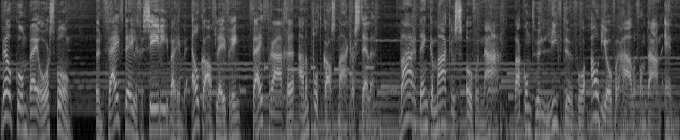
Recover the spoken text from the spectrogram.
Welkom bij Oorsprong. Een vijfdelige serie waarin we elke aflevering vijf vragen aan een podcastmaker stellen. Waar denken makers over na? Waar komt hun liefde voor audioverhalen vandaan en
